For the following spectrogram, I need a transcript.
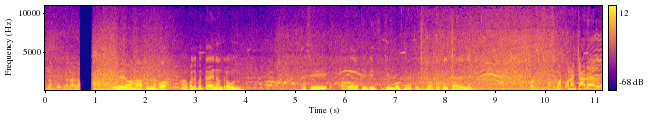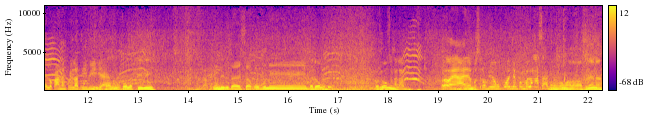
lapot na lang. Yun, oh, hapon na po. Magpalipad tayo ng drone. Ayan si Pakuela TV, Jimbo, yan, pag-supportan ko yung channel niya. Support, po ng channel, Elokanang Kuela TV. Yan. Elokanang Kuela TV. Nandito tayo sa kubo ni Badong. Badong. Badong. Oh, ayan, ayan, Boss Romeo yung upuan niyang pangmalakasan. Ayan, pangmalakasan yan ah.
